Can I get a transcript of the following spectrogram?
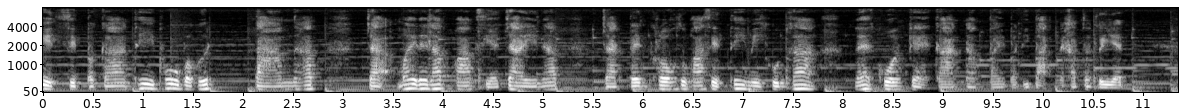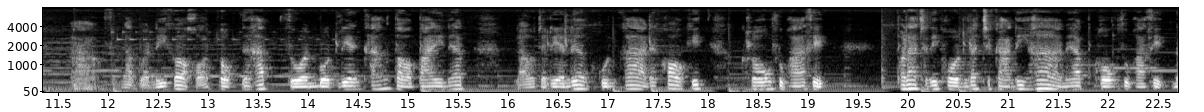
กิจสิบประการที่ผู้ประพฤติตามนะครับ จะไม่ได้รับความเสียใจนะครับ จัดเป็นโครงสุภาษิตที่มีคุณค่า และควรแก่การนำไปปฏิบัตินะครับนักเรียนสำหรับวันนี้ก็ขอจบนะครับ ส่วนบทเรียนครั้งต่อไปนะครับ เราจะเรียนเรื่องคุณค่าและข้อคิดโครงสุภาษิต พระราชนิพนธ์รัชกาลที่ 5 นะครับ โครงสุภาษิตน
